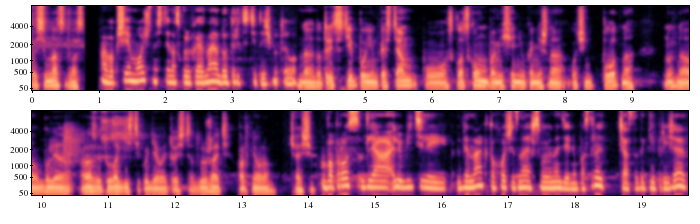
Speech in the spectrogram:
18-20. А вообще мощности, насколько я знаю, до 30 тысяч бутылок. Да, до 30 по емкостям, по складскому помещению, конечно, очень плотно. Нужно более развитую логистику делать, то есть отгружать партнерам чаще. Вопрос для любителей вина, кто хочет, знаешь, свою винодельню построить, часто такие приезжают.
